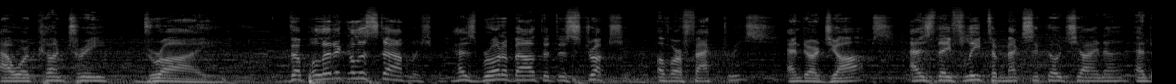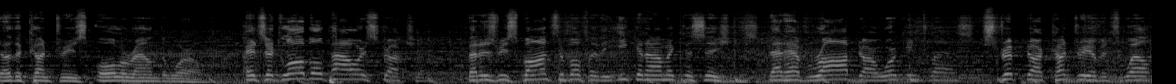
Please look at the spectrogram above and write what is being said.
our country dry. The political establishment has brought about the destruction of our factories and our jobs as they flee to Mexico, China, and other countries all around the world. It's a global power structure that is responsible for the economic decisions that have robbed our working class, stripped our country of its wealth,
